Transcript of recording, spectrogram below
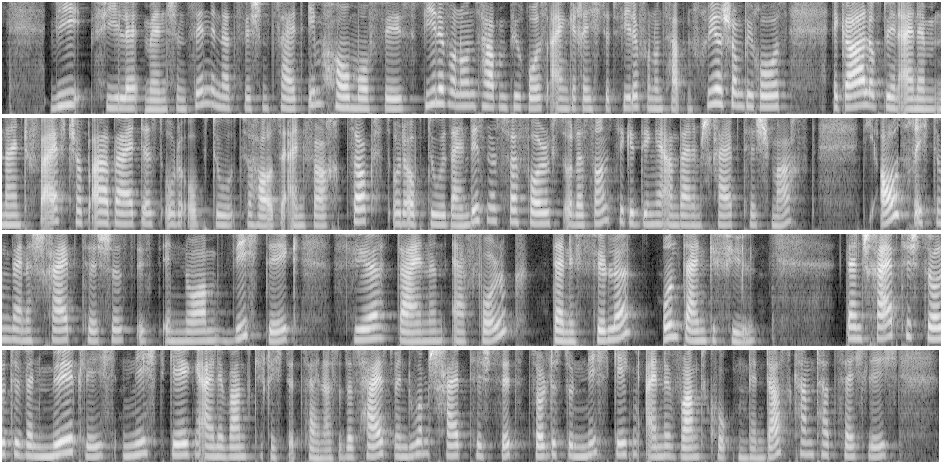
wie viele Menschen sind in der Zwischenzeit im Homeoffice. Viele von uns haben Büros eingerichtet, viele von uns hatten früher schon Büros. Egal, ob du in einem 9-to-5-Job arbeitest oder ob du zu Hause einfach zockst oder ob du dein Business verfolgst oder sonstige Dinge an deinem Schreibtisch machst. Die Ausrichtung deines Schreibtisches ist enorm wichtig für deinen Erfolg, deine Fülle und dein Gefühl. Dein Schreibtisch sollte, wenn möglich, nicht gegen eine Wand gerichtet sein. Also das heißt, wenn du am Schreibtisch sitzt, solltest du nicht gegen eine Wand gucken, denn das kann tatsächlich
